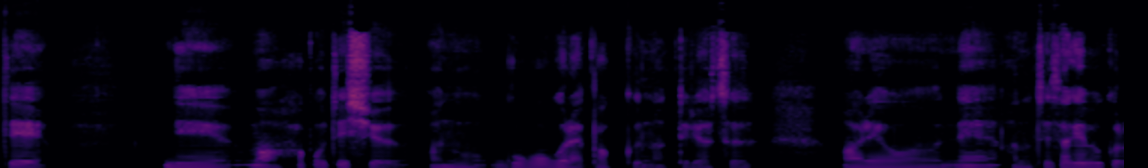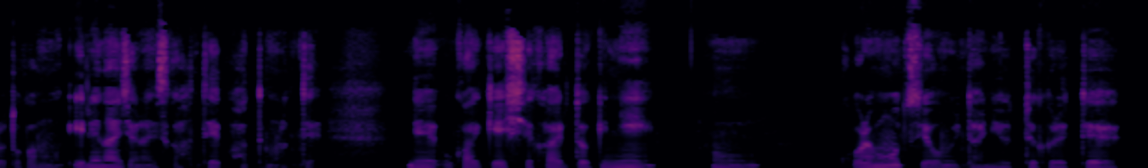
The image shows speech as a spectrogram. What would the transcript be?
てでまあ箱ティッシュあの5個ぐらいパックになってるやつ。あれをねあの手提げ袋とかも入れないじゃないですかテープ貼ってもらって。でお会計して帰る時に「うん、これ持つよ」みたいに言ってくれて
